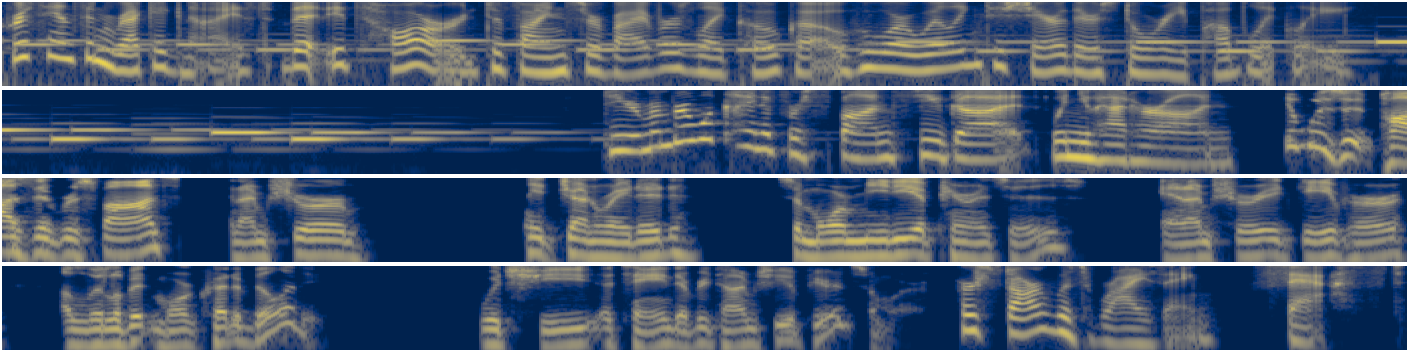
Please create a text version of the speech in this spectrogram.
Chris Hansen recognized that it's hard to find survivors like Coco who are willing to share their story publicly. Do you remember what kind of response you got when you had her on? It was a positive response, and I'm sure it generated some more media appearances, and I'm sure it gave her a little bit more credibility, which she attained every time she appeared somewhere. Her star was rising fast,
